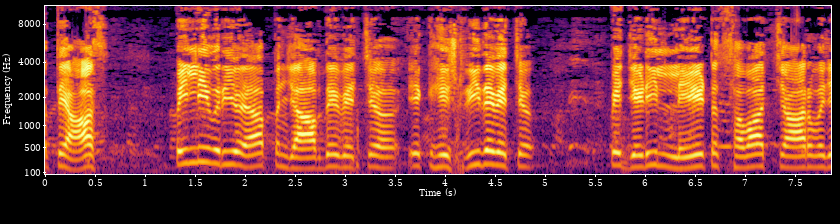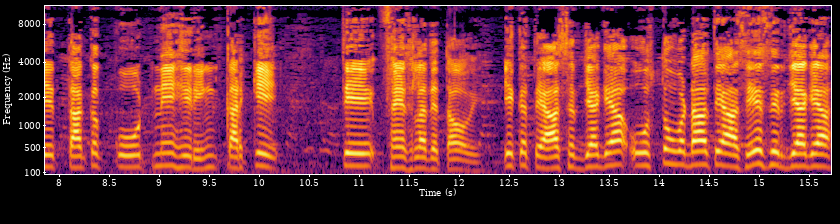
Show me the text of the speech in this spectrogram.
ਇਤਿਹਾਸ। ਪਹਿਲੀ ਵਾਰੀ ਹੋਇਆ ਪੰਜਾਬ ਦੇ ਵਿੱਚ, ਇੱਕ ਹਿਸਟਰੀ ਦੇ ਵਿੱਚ, ਵੀ ਜਿਹੜੀ ਲੇਟ ਸਵਾ 4 ਵਜੇ ਤੱਕ ਕੋਰਟ ਨੇ ਹੀਰਿੰਗ ਕਰਕੇ ਤੇ ਫੈਸਲਾ ਦਿੱਤਾ ਹੋਵੇ। ਇੱਕ ਇਤਿਹਾਸ ਸਿਰਜਿਆ ਗਿਆ। ਉਸ ਤੋਂ ਵੱਡਾ ਇਤਿਹਾਸ ਇਹ ਸਿਰਜਿਆ ਗਿਆ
